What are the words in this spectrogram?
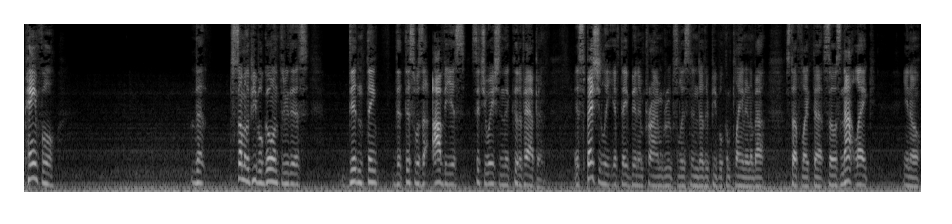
painful that some of the people going through this didn't think that this was an obvious situation that could have happened, especially if they've been in prime groups listening to other people complaining about stuff like that. So it's not like, you know,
